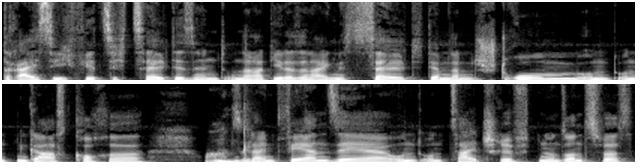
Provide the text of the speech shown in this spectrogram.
30, 40 Zelte sind und dann hat jeder sein eigenes Zelt, die haben dann Strom und, und einen Gaskocher und einen Wahnsinn. kleinen Fernseher und, und Zeitschriften und sonst was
